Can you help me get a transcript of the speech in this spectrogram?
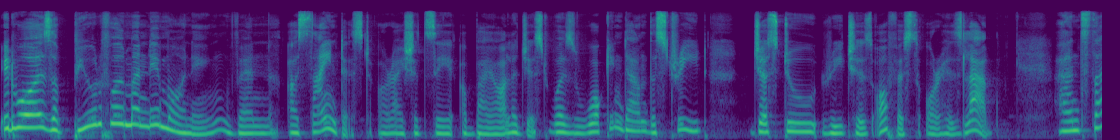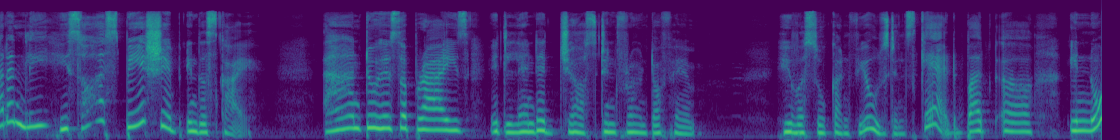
It was a beautiful Monday morning when a scientist, or I should say a biologist, was walking down the street just to reach his office or his lab. And suddenly he saw a spaceship in the sky. And to his surprise, it landed just in front of him. He was so confused and scared, but uh, in no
